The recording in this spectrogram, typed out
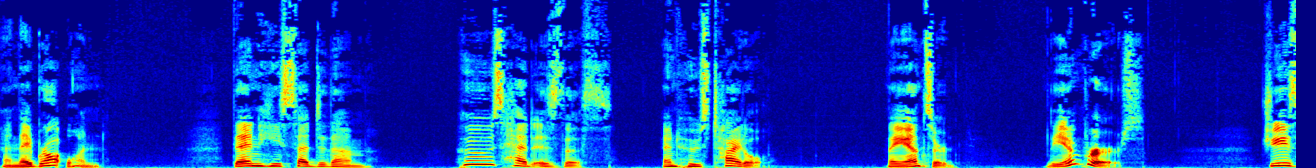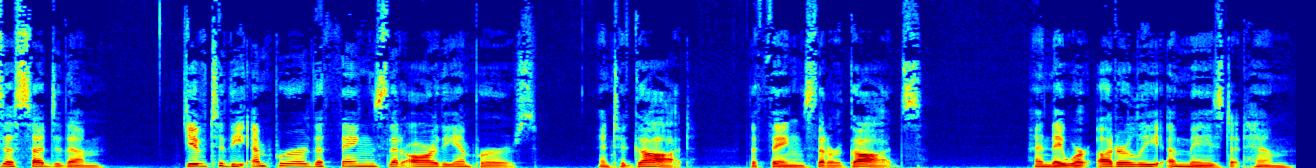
And they brought one. Then he said to them, Whose head is this, and whose title? They answered, The emperor's. Jesus said to them, Give to the emperor the things that are the emperor's, and to God the things that are God's. And they were utterly amazed at him.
